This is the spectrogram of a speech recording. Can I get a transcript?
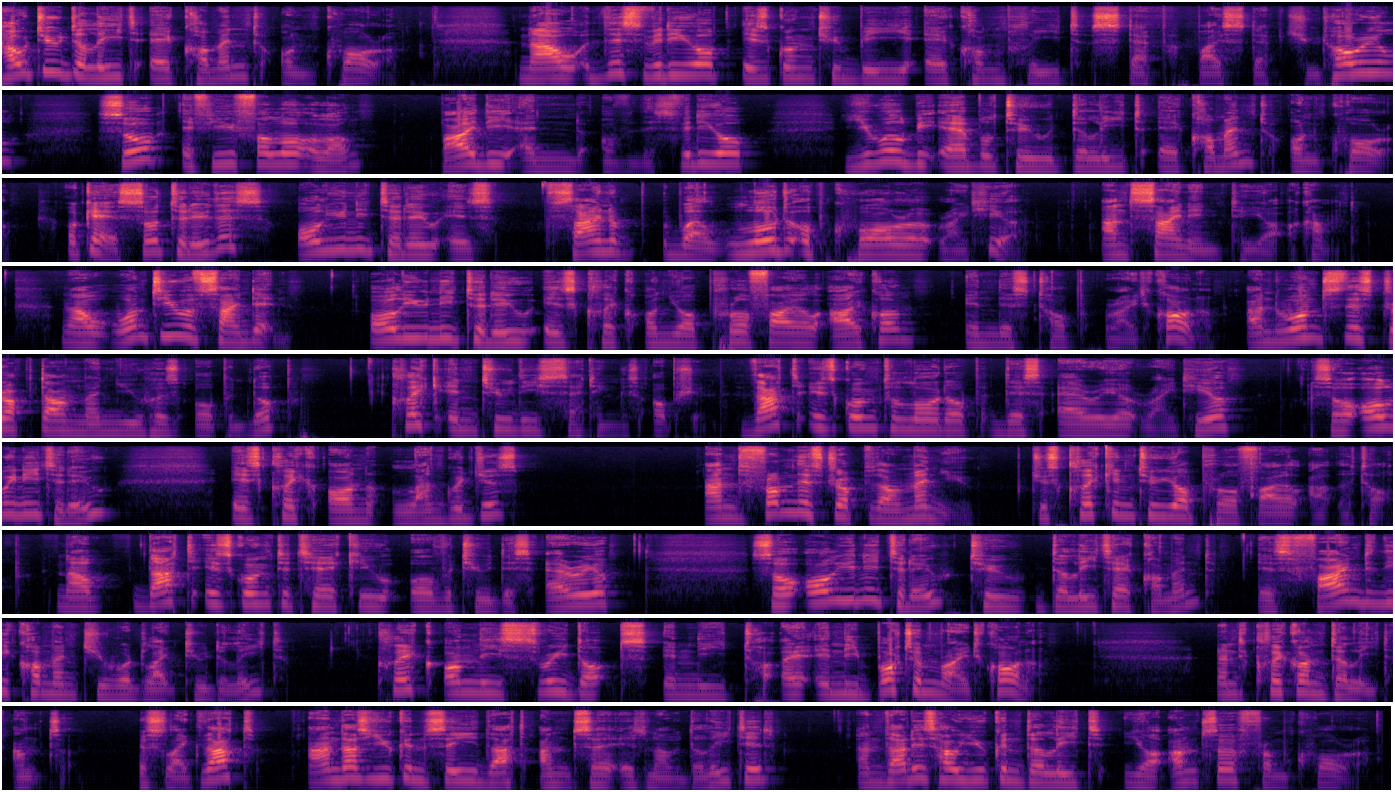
how to delete a comment on Quora. Now, this video is going to be a complete step-by-step -step tutorial, so if you follow along, by the end of this video, you will be able to delete a comment on Quora. Okay, so to do this, all you need to do is sign up, well, load up Quora right here, and sign in to your account. Now, once you have signed in, all you need to do is click on your profile icon in this top right corner. And once this drop down menu has opened up, click into the settings option. That is going to load up this area right here. So all we need to do is click on languages. And from this drop down menu, just click into your profile at the top. Now that is going to take you over to this area. So all you need to do to delete a comment is find the comment you would like to delete. Click on these three dots in the, uh, in the bottom right corner and click on delete answer. Just like that. And as you can see, that answer is now deleted. And that is how you can delete your answer from Quora.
